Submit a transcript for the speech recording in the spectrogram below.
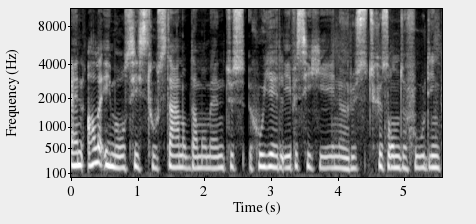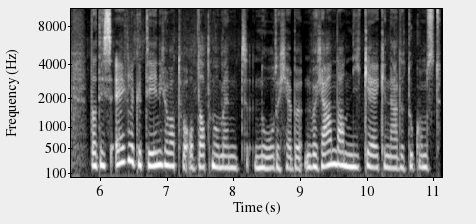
en alle emoties toestaan op dat moment. Dus goede levenshygiëne, rust, gezonde voeding. Dat is eigenlijk het enige wat we op dat moment nodig hebben. We gaan dan niet kijken naar de toekomst.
